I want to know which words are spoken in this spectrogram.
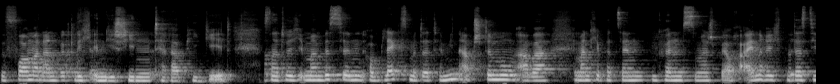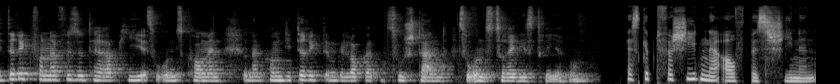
bevor man dann wirklich in die Schienentherapie geht. Das ist natürlich immer ein bisschen komplex mit der Terminabstimmung, aber manche Patienten können es zum Beispiel auch einrichten, dass die direkt von der Physiotherapie zu uns kommen und dann kommen die direkt im gelockerten Zustand zu uns zur Registrierung. Es gibt verschiedene Aufbissschienen.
